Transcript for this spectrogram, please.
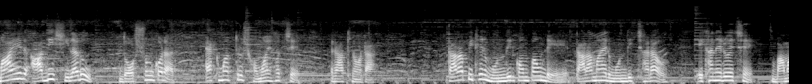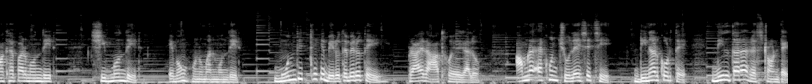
মায়ের আদি শিলারূপ দর্শন করার একমাত্র সময় হচ্ছে রাত নটা। তারাপীঠের মন্দির কম্পাউন্ডে তারা মায়ের মন্দির ছাড়াও এখানে রয়েছে বামাখ্যাপার মন্দির, শিব মন্দির এবং হনুমান মন্দির। মন্দির থেকে বেরোতে বেরোতেই প্রায় রাত হয়ে গেল। আমরা এখন চলে এসেছি ডিনার করতে নীলতারা রেস্টুরেন্টে।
